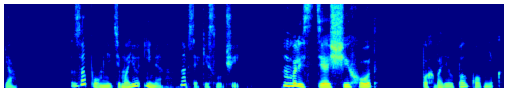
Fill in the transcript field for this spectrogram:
я. Запомните мое имя на всякий случай. Блестящий ход, похвалил полковник.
